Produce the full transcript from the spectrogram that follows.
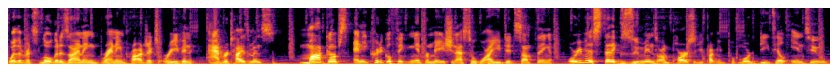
whether it's logo designing, branding projects, or even advertisements, mockups, any critical thinking information as to why you did something, or even aesthetic zoom-ins on parts that you probably put more detail into,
